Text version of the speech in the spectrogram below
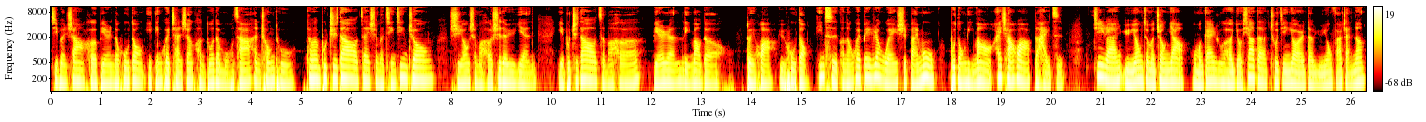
基本上和别人的互动一定会产生很多的摩擦和冲突。他们不知道在什么情境中使用什么合适的语言，也不知道怎么和别人礼貌的。对话与互动，因此可能会被认为是白目、不懂礼貌、爱插话的孩子。既然语用这么重要，我们该如何有效的促进幼儿的语用发展呢？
